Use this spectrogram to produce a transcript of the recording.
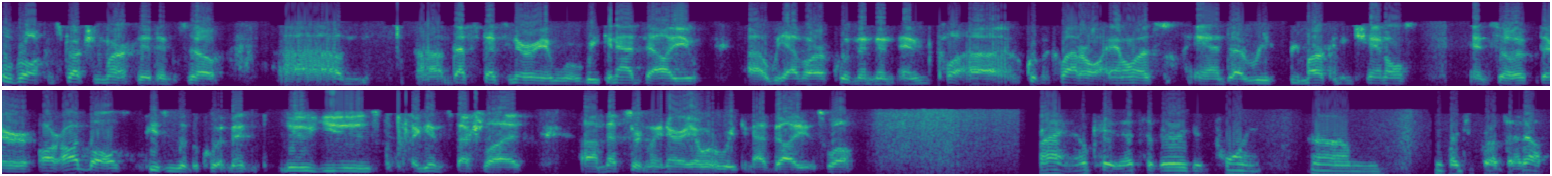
overall construction market, and so um, uh, that's that's an area where we can add value. Uh, we have our equipment and, and uh, equipment collateral analysts and uh, re- remarketing channels, and so if there are oddballs pieces of equipment, new, used, again specialized, um, that's certainly an area where we can add value as well. Right. Okay, that's a very good point. Um, I'm glad you brought that up.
